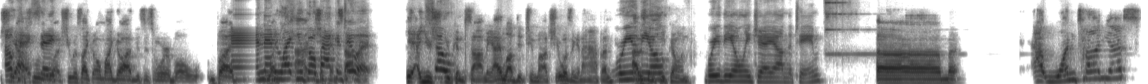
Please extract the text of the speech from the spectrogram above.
She Okay, absolutely was. She was like, "Oh my god, this is horrible," but And then like, let you uh, go she back and do me. it. yeah, you So- you couldn't stop me. I loved it too much. It wasn't going to happen. Were you I was the going to ol- keep going. Were you the only J on the team? Um, at one time, yes,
